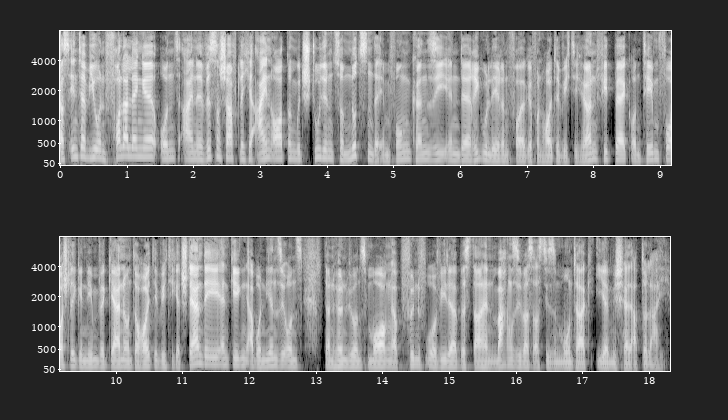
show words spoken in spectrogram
Das Interview in voller Länge und eine wissenschaftliche Einordnung mit Studien zum Nutzen der Impfung können Sie in der regulären Folge von Heute Wichtig hören. Feedback und Themenvorschläge nehmen wir gerne unter heutewichtig.stern.de entgegen. Abonnieren Sie uns, dann hören wir uns morgen ab 5 Uhr wieder. Bis dahin machen Sie was aus diesem Montag. Ihr Michel Abdullahi.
